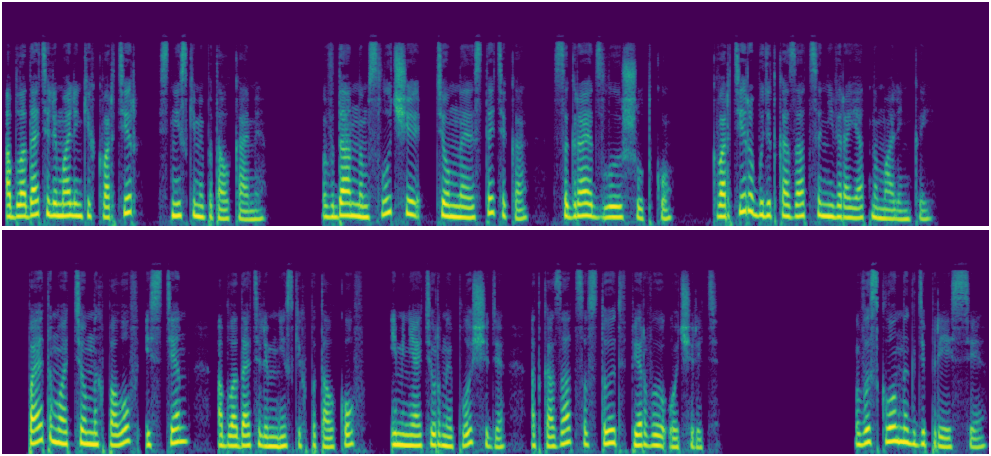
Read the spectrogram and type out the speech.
Обладатели маленьких квартир с низкими потолками. В данном случае темная эстетика сыграет злую шутку. Квартира будет казаться невероятно маленькой. Поэтому от темных полов и стен обладателям низких потолков и миниатюрной площади отказаться стоит в первую очередь. Вы склонны к депрессии.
